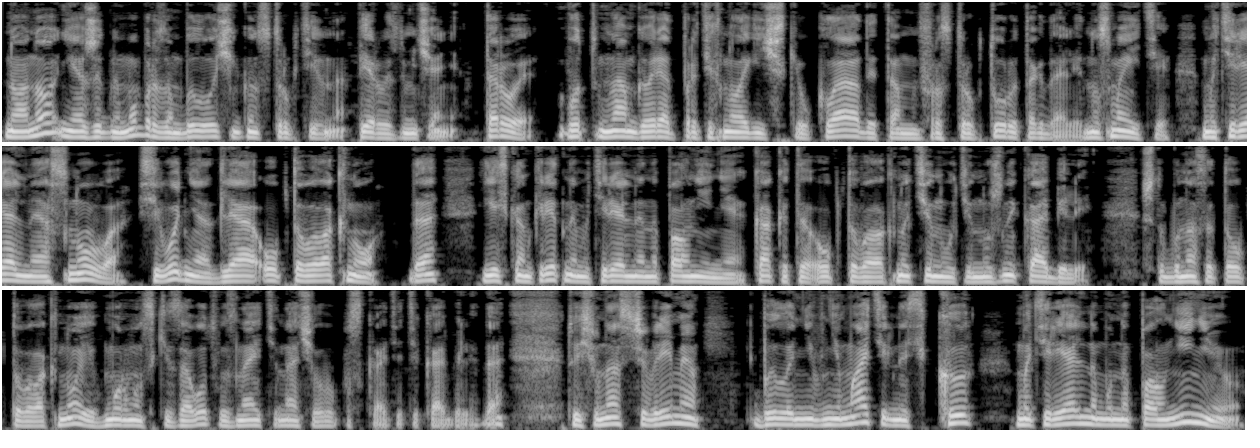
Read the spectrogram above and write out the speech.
но оно неожиданным образом было очень конструктивно. Первое замечание. Второе. Вот нам говорят про технологические уклады, там, инфраструктуру и так далее. Но смотрите, материальная основа сегодня для оптоволокно да, есть конкретное материальное наполнение, как это оптоволокно тянуть, и нужны кабели, чтобы у нас это оптоволокно, и в Мурманский завод, вы знаете, начал выпускать эти кабели, да. То есть у нас все время была невнимательность к материальному наполнению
